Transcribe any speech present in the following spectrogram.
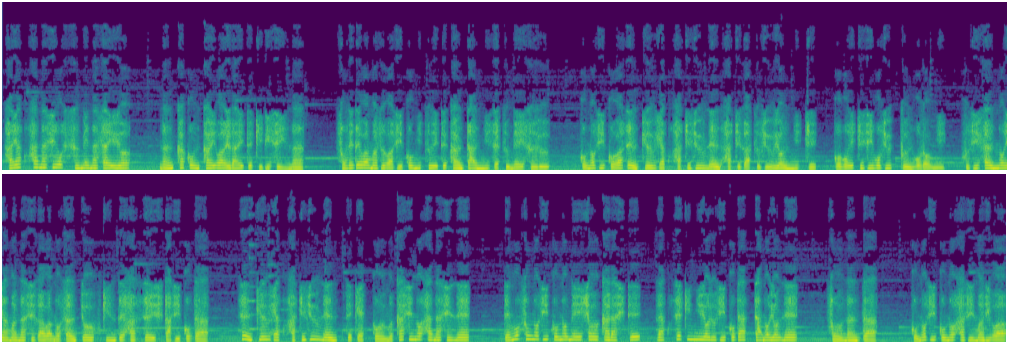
早く話を進めなさいよ。なんか今回は偉いて厳しいな。それではまずは事故について簡単に説明する。この事故は1980年8月14日、午後1時50分頃に、富士山の山梨川の山頂付近で発生した事故だ。1980年って結構昔の話ね。でもその事故の名称からして、落石による事故だったのよね。そうなんだ。この事故の始まりは、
